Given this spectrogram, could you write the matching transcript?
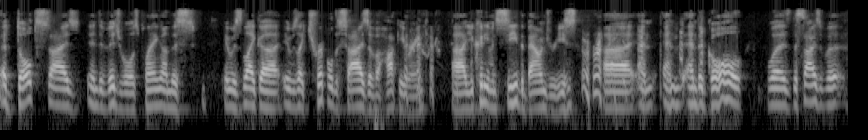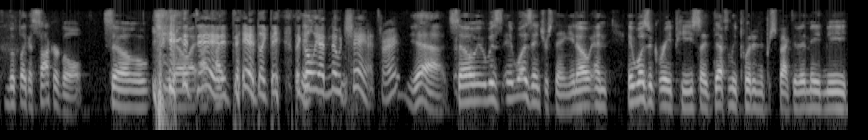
adult size individuals playing on this. It was like uh it was like triple the size of a hockey rink. uh, you couldn't even see the boundaries, right. uh, and and and the goal was the size of a looked like a soccer goal. So you know, it did, I, I, it did. Like they, the goalie it, had no chance, right? Yeah. So it was it was interesting, you know, and it was a great piece. I definitely put it in perspective. It made me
